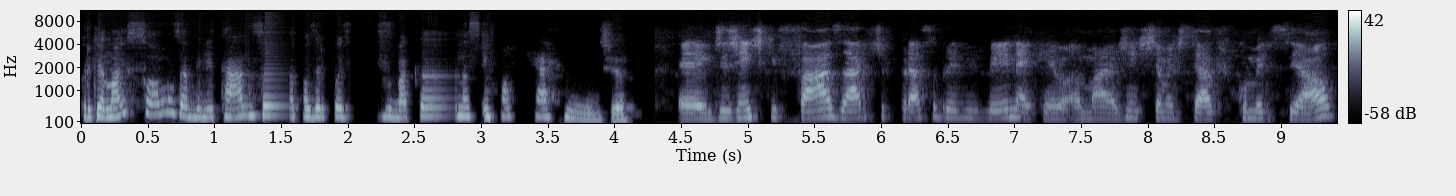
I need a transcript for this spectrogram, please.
porque nós somos habilitados a fazer coisas bacanas em qualquer mídia. É, de gente que faz arte para sobreviver, né? Que é a gente chama de teatro comercial.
